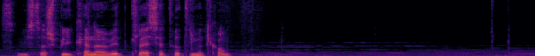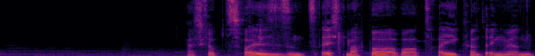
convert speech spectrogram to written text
So wie ich das Spiel kenne, wird gleich der dritte mitkommen. Ich glaube, zwei sind echt machbar, aber drei könnte eng werden.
